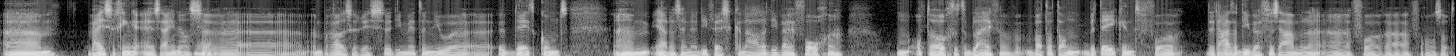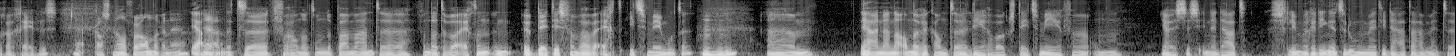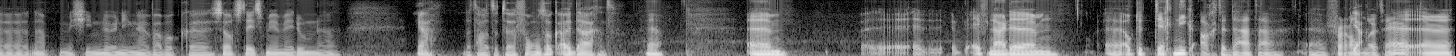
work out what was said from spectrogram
um, wijzigingen er zijn als er een browser is die met een nieuwe update komt. Um, ja, dan zijn er diverse kanalen die wij volgen om op de hoogte te blijven. Wat dat dan betekent voor de data die we verzamelen uh, voor, uh, voor onze opdrachtgevers. Ja, kan snel veranderen, hè? Ja, ja. dat uh, verandert om de paar maanden. van dat er wel echt een, een update is van waar we echt iets mee moeten. Mm -hmm. um, ja, en aan de andere kant leren we ook steeds meer van, om juist dus inderdaad slimmere dingen te doen met die data. Met nou, machine learning, waar we ook zelf steeds meer mee doen. ja, dat houdt het voor ons ook uitdagend. Ja. Um, even naar de eh, ook de techniek achter data eh, verandert. Hè? Eh,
